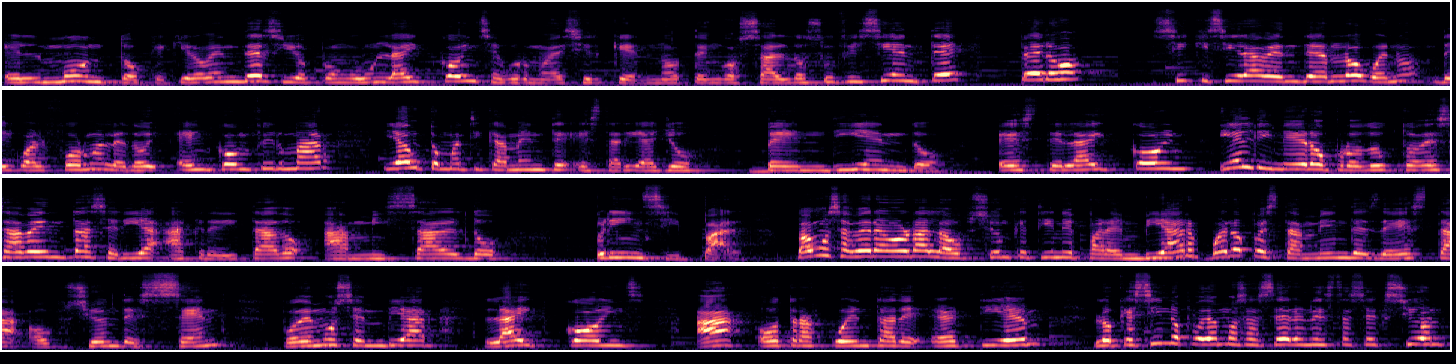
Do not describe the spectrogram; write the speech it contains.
el monto que quiero vender. Si yo pongo un Litecoin, seguro me va a decir que no tengo saldo suficiente. Pero si quisiera venderlo, bueno, de igual forma le doy en confirmar y automáticamente estaría yo vendiendo este Litecoin. Y el dinero producto de esa venta sería acreditado a mi saldo principal. Vamos a ver ahora la opción que tiene para enviar. Bueno, pues también desde esta opción de Send podemos enviar Litecoins a otra cuenta de RTM. Lo que sí no podemos hacer en esta sección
